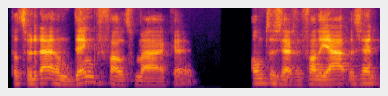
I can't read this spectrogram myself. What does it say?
Dat we daar een denkfout maken om te zeggen van ja, we, zijn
